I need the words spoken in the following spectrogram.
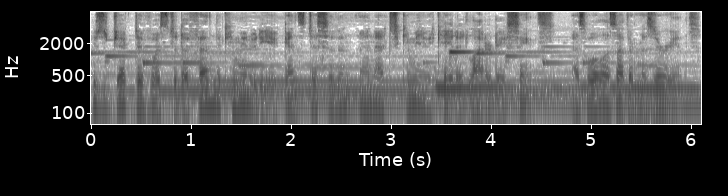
whose objective was to defend the community against dissident and excommunicated Latter day Saints, as well as other Missourians.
